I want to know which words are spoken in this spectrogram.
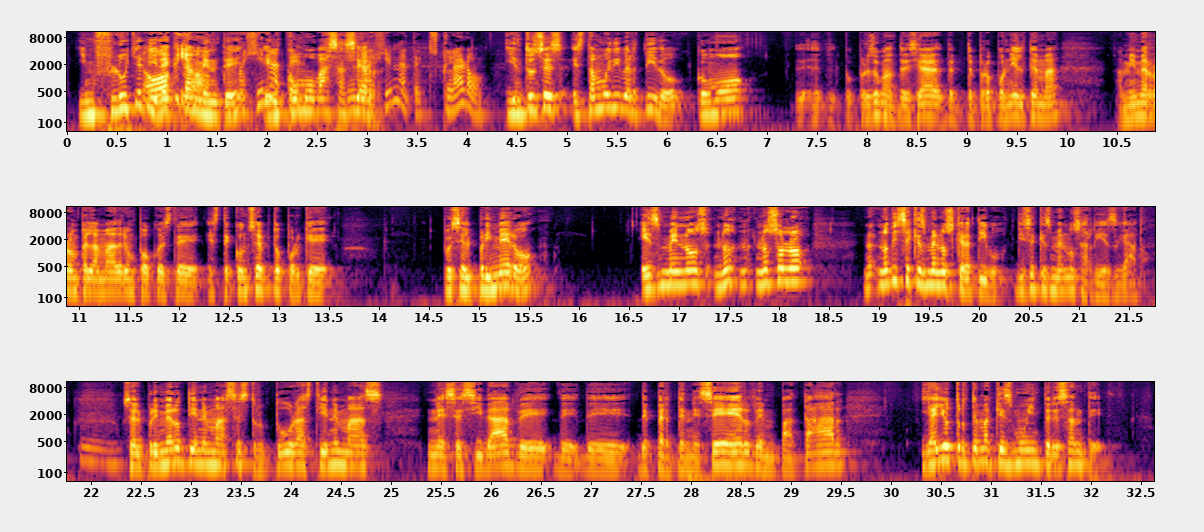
influye Obvio, directamente en cómo vas a hacer. Imagínate, pues claro. Y entonces está muy divertido cómo, eh, por por eso cuando te decía, te, te proponía el tema, a mí me rompe la madre un poco este, este concepto porque, pues el primero es menos, no, no, no solo, no, no dice que es menos creativo, dice que es menos arriesgado. O sea, el primero tiene más estructuras, tiene más necesidad de, de, de, de pertenecer, de empatar. Y hay otro tema que es muy interesante.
